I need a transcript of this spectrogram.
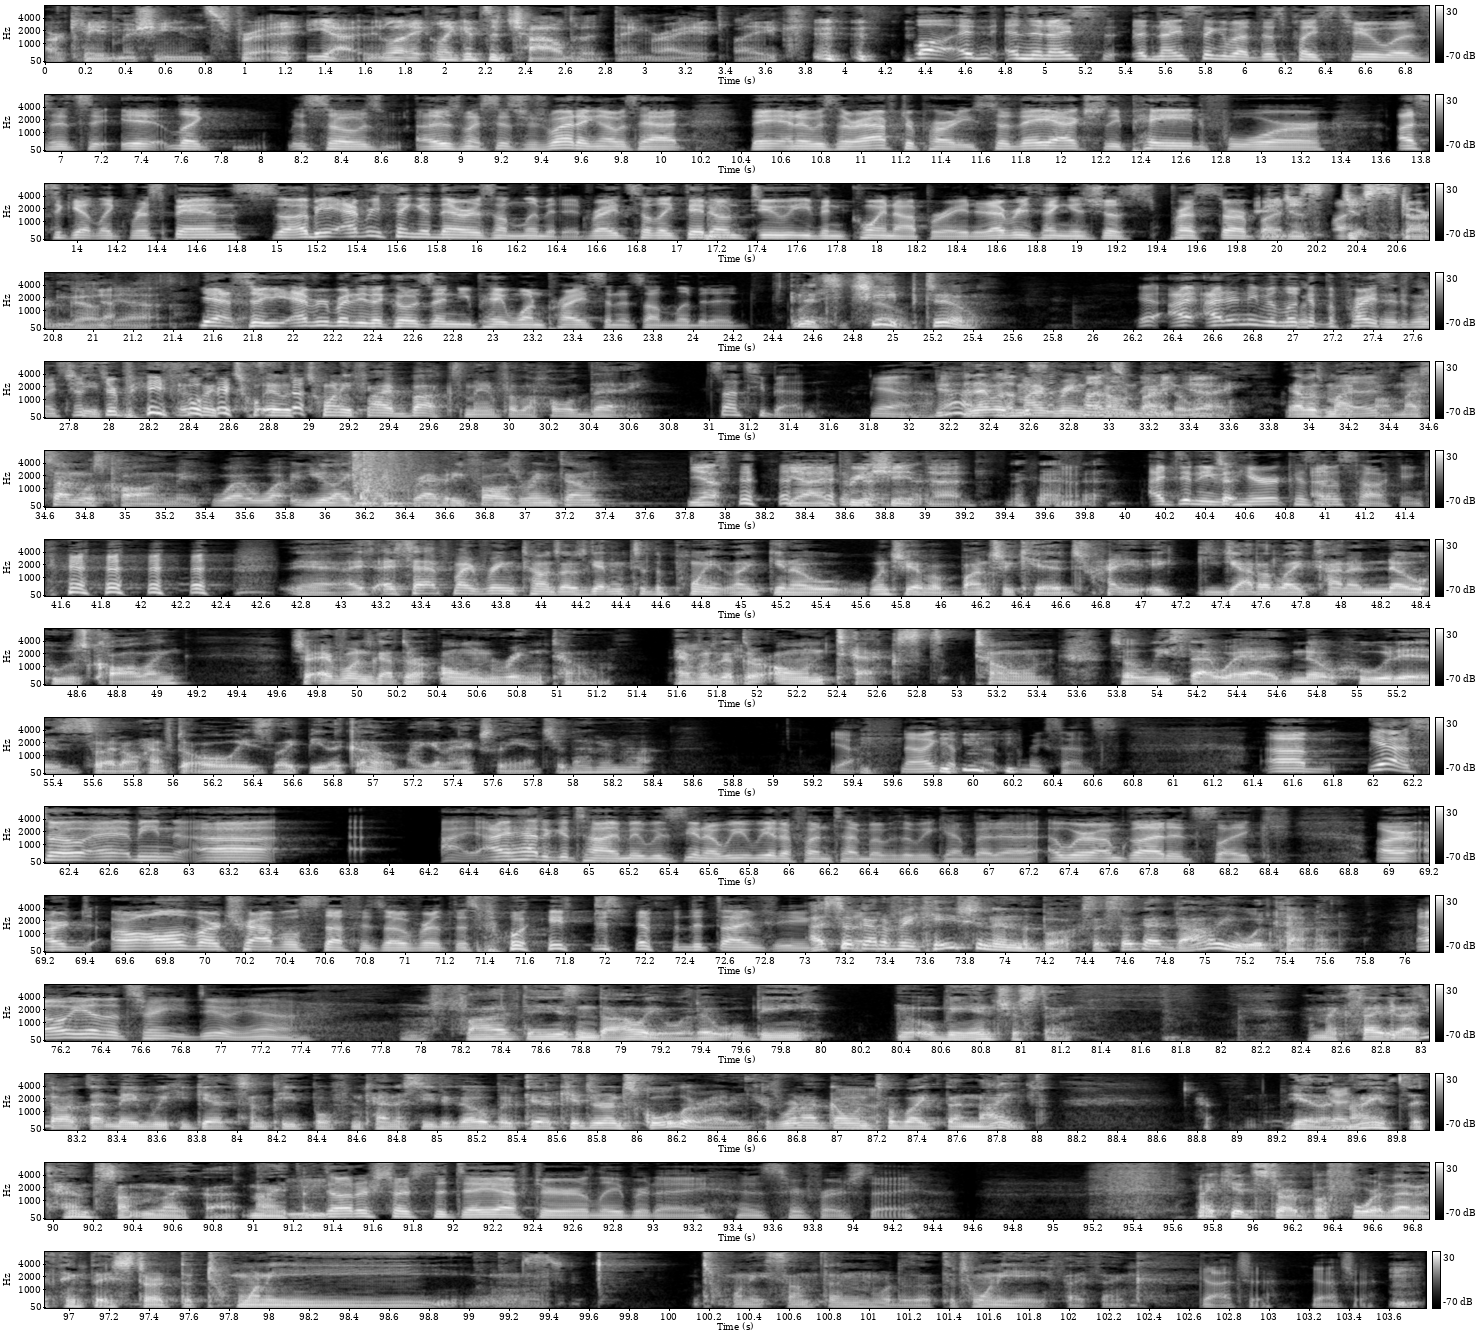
arcade machines for uh, yeah like like it's a childhood thing right like Well, and and the nice a nice thing about this place too was it's it like so it was, it was my sister's wedding I was at they and it was their after party so they actually paid for us to get like wristbands so I mean everything in there is unlimited right so like they Mhm. don't do even coin operated everything is just press start Yeah, button just play. just start and go Yeah. yeah yeah so you- everybody that goes in you pay one price and it's unlimited and it's play. cheap too. So, yeah I, I didn't even look Look- at the price it because my looked cheap. sister paid for was, like it tw- it was twenty five bucks, man, for the whole day. it's not too bad yeah Yeah, and that was my that's- that's ringtone, by the good. way. That was my Yeah, that's- fault. My son was calling me. What? What? You like my Gravity Falls ringtone? yeah yeah i appreciate that I didn't even So- hear it because I I- was talking Yeah, I, I sat for my ringtones. I was getting to the point, like you know, once you have a bunch of kids, right? It, you got to like kind of know who's calling. So everyone's got their own ringtone. Everyone's got their own text tone. So at least that way I know who it is. So I don't have to always like be like, oh, am I going to actually answer that or not? Yeah, no, I get that. that makes sense. Um, yeah, so I mean, uh, I, I had a good time. It was, you know, we, we had a fun time over the weekend, but uh, we're I'm glad it's like our, our our all of our travel stuff is over at this point for the time being. I still So- got a vacation in the books. I still got Dollywood coming. Oh yeah, that's right. You do. Yeah. Five days in Dollywood. It will be it will be interesting. I'm excited. I you- thought that maybe we could get some people from Tennessee to go, but their kids are in school already because we're not going Yeah. till like the 9th. Yeah, the Yeah. ninth, the tenth, something like that. Ninth. My Mm. daughter starts the day after Labor Day. It's her first day. My kids start before that. I think they start the 20, 20 something. What is it? The 28th, I think. Gotcha. Gotcha. Hmm.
